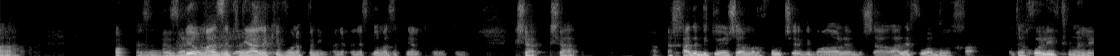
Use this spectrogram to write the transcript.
אה, אוקיי, אז אני אסביר מה זה פנייה לכיוון הפנים. אני אסביר מה זה פנייה לכיוון הפנים. כשאחד הביטויים של המלכות שדיברנו עליהם בשער א' הוא הברכה. אתה יכול להתמלא.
